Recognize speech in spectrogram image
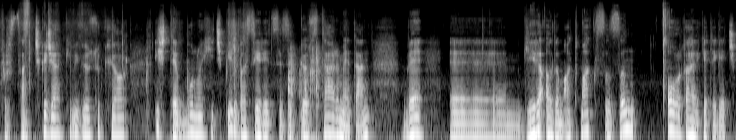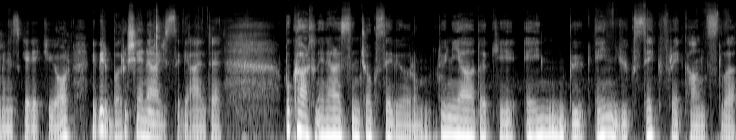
fırsat çıkacak gibi gözüküyor. İşte bunu hiçbir basiretsizlik göstermeden ve e, geri adım atmaksızın orada harekete geçmeniz gerekiyor ve bir barış enerjisi geldi. Bu kartın enerjisini çok seviyorum. Dünyadaki en büyük, en yüksek frekanslı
